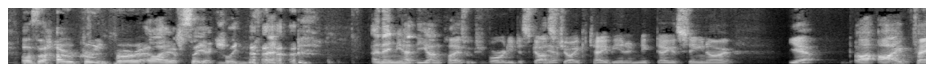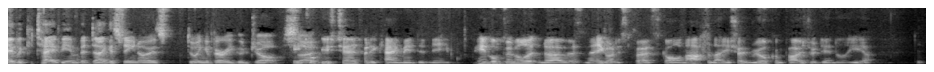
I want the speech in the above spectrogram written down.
I was uh, recruiting for LAFC actually. And then you had the young players, which we've already discussed, Yeah. Joey Katebian and Nick D'Agostino. Yeah, I, I favour Katebian, but D'Agostino is doing a very good job. He took his chance when he came in, didn't he? He looked a little bit nervous, and then he got his first goal. And after that, he showed real composure at the end of the year. Yep.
